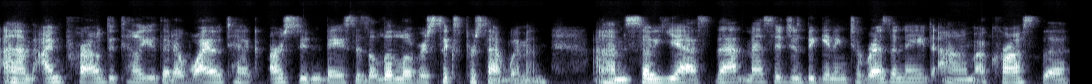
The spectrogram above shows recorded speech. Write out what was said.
Um, I'm proud to tell you that at WyoTech, our student base is a little over 6% women. Um, so, yes, that message is beginning to resonate um, across the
